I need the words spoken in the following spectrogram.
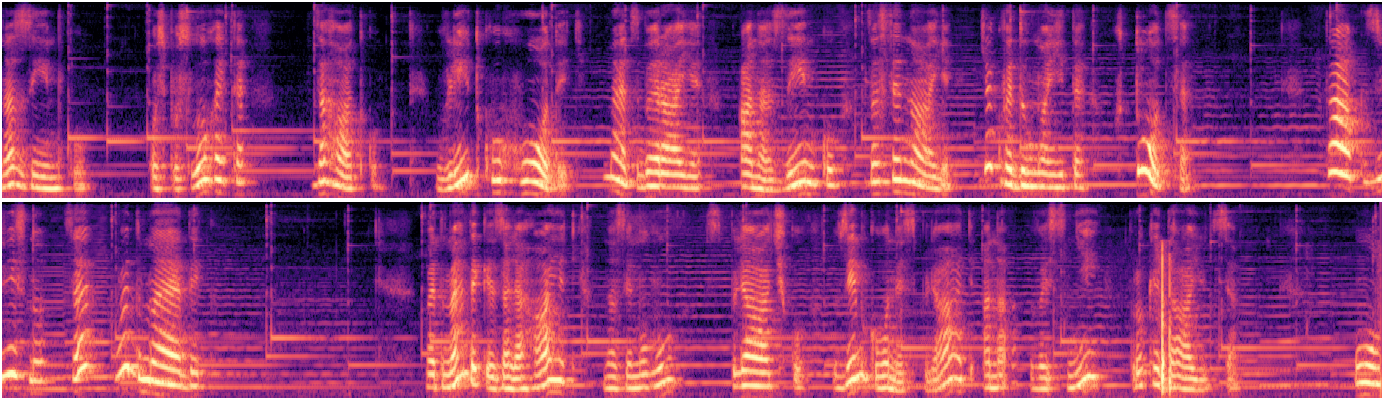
на зимку. Ось послухайте загадку. Влітку ходить, мед збирає, а на зимку засинає. Як ви думаєте, хто це? Так, звісно, це ведмедик. Ведмедики залягають на зимову сплячку. Взимку вони сплять, а навесні прокидаються. О,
